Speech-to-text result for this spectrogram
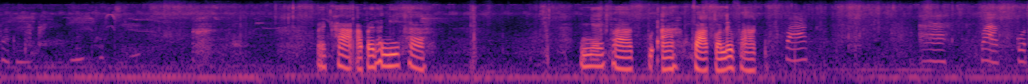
ก่อน ไปค่ะเอาไปทางนี้ค่ะ ยังไงฝากอะฝากก่อนเลยฝาก ฝากอ่าฝากกด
